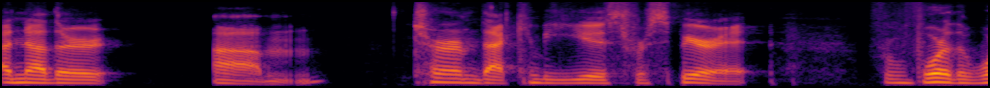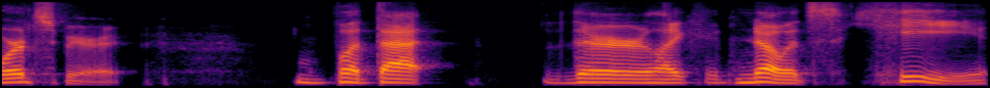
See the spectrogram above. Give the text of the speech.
another um, term that can be used for spirit for, for the word spirit, but that they're like, no, it's he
